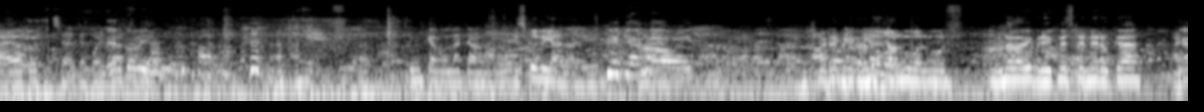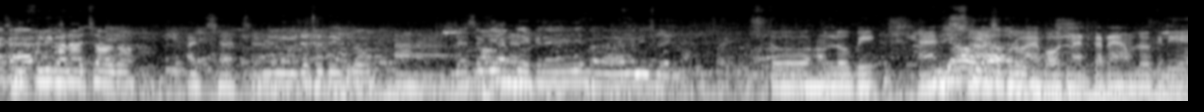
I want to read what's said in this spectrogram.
आया तो अच्छा अच्छा कोई मेरे को भी तुम क्या बोलना चाहोगे? इसको भी याद आ रही है। क्या खाया भाई? ऑर्डर क्या किया? Move on move on move on हम लोग अभी ब्रेकफास्ट करने रुके हैं। क्या होपफुली खाना अच्छा होगा। अच्छा अच्छा। जैसे देख रहे हो हाँ। हाँ जैसे कि आप देख रहे हैं ये मंगाया मनीष भाई ने। तो हम लोग भी हैं हैं बहुत मेहनत कर रहे हैं हम लोग के लिए।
